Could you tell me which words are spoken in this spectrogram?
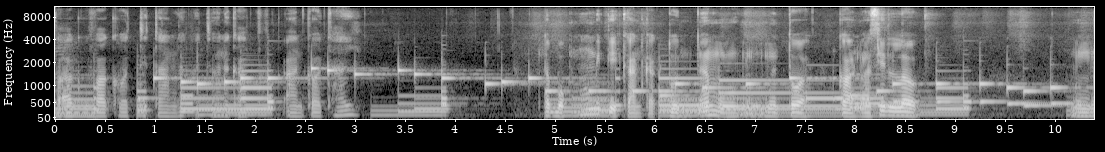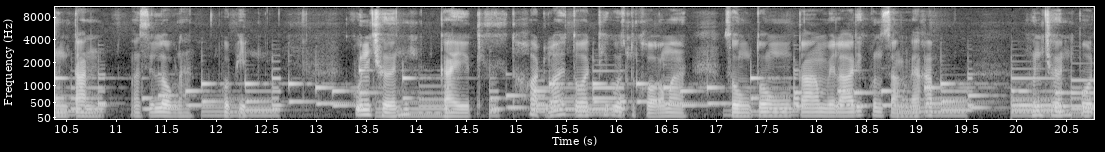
ฝากฝากกดติดตามและกดด้วยนะครับ อ่านกดไทยระบบห้องมิติการกักตุนเนื้อหมูหนึ่งหมื่นตัวก่อนวันสิ้นโลก หนึ่งหมื่นตันวันสิ้นโลกนะพูดผิด คุณเฉินไก่ทอดร้อยตัวที่คุณขอมา ส่งตรงตามเวลาที่คุณสั่งแล้วครับ คุณเฉินโปรด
